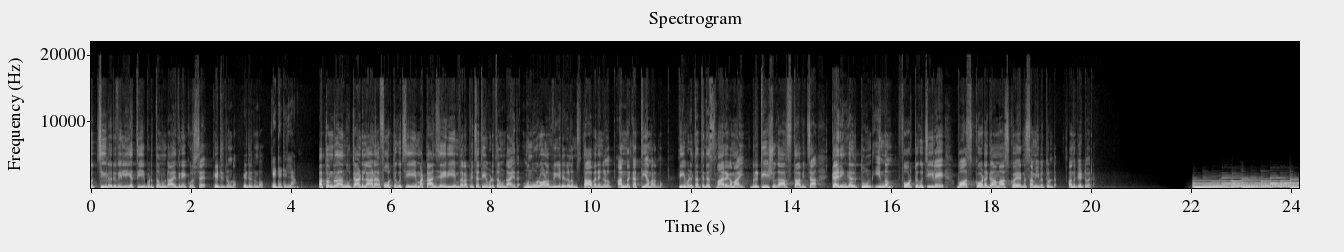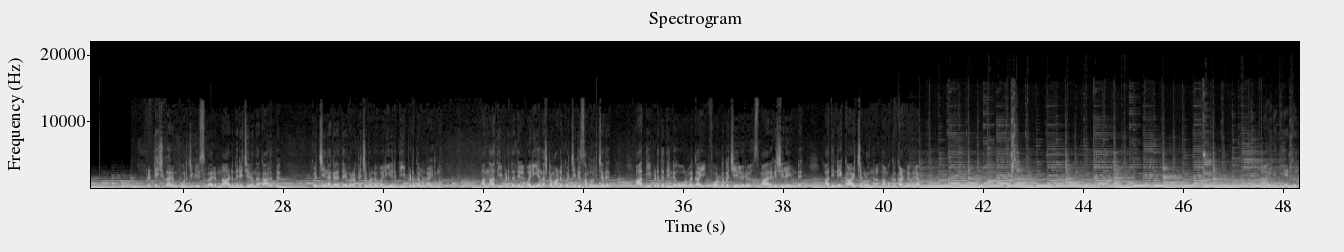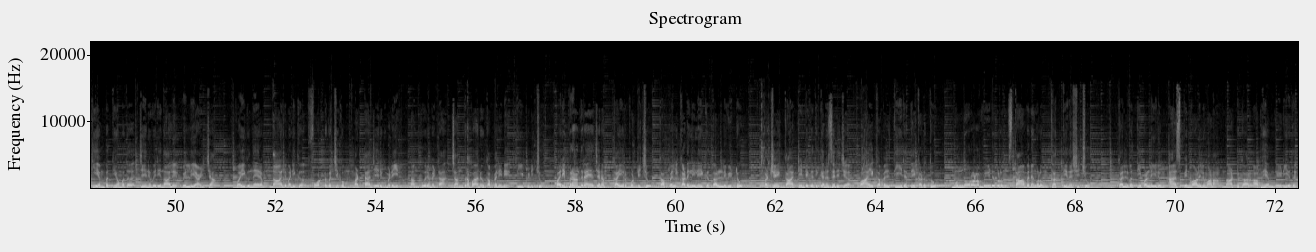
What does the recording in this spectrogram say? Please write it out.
കൊച്ചിയിൽ ഒരു വലിയ തീപിടുത്തം ഉണ്ടായതിനെക്കുറിച്ച് കേട്ടിട്ടുണ്ടോ? കേട്ടിട്ടുണ്ടോ? കേട്ടിട്ടില്ല. പത്തൊൻപതാം നൂറ്റാണ്ടിലാണ് ഫോർട്ട് കൊച്ചിയെയും മട്ടാഞ്ചേരിയെയും വിറപ്പിച്ച തീപിടുത്തം ഉണ്ടായത് മുന്നൂറോളം വീടുകളും സ്ഥാപനങ്ങളും അന്ന് കത്തിയമർന്നു. തീപിടുത്തത്തിന്റെ സ്മാരകമായി ബ്രിട്ടീഷുകാർ സ്ഥാപിച്ച കരിങ്കൽ തൂൺ ഇന്നും ഫോർട്ട് കൊച്ചിയിലെ വാസ്കോഡ ഗാമ സ്ക്വയറിന് സമീപത്തുണ്ട്. അന്ന് കേട്ടുവരാം ബ്രിട്ടീഷുകാരും പോർച്ചുഗീസുകാരും നാട് ഭരിച്ചിരുന്ന കാലത്ത് കൊച്ചി നഗരത്തെ വിറപ്പിച്ചുകൊണ്ട് വലിയൊരു തീപിടുത്തമുണ്ടായിരുന്നു. അന്ന് ആ തീപിടുത്തത്തിൽ വലിയ നഷ്ടമാണ് കൊച്ചിക്ക് സംഭവിച്ചത്. ആ തീപിടുത്തത്തിന്റെ ഓർമ്മക്കായി ഫോർട്ട് കൊച്ചിയിൽ ഒരു സ്മാരകശിലയുണ്ട്. അതിന്റെ കാഴ്ചകളൊന്ന് നമുക്ക് കണ്ടുവരാം. ആയിരത്തി എണ്ണൂറ്റി എൺപത്തി ഒമ്പത് ജനുവരി നാല് വെള്ളിയാഴ്ച. വൈകുന്നേരം നാല് മണിക്ക് ഫോർട്ട് കൊച്ചിക്കും മട്ടാഞ്ചേരിക്കുമിടയിൽ നങ്കൂരമിട്ട ചന്ദ്രഭാനു കപ്പലിന് തീപിടിച്ചു പരിഭ്രാന്തരായ ജനം കയർ പൊട്ടിച്ചു. കപ്പൽ കടലിലേക്ക് തള്ളിവിട്ടു. പക്ഷേ കാറ്റിന്റെ ഗതിക്കനുസരിച്ച് പായക്കപ്പൽ തീരത്തേക്കടുത്തു മുന്നൂറോളം വീടുകളും സ്ഥാപനങ്ങളും കത്തി നശിച്ചു. കൽവത്തി പള്ളിയിലും ആസ്പിൻ വാളിലുമാണ് നാട്ടുകാർ അഭയം തേടിയത്.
